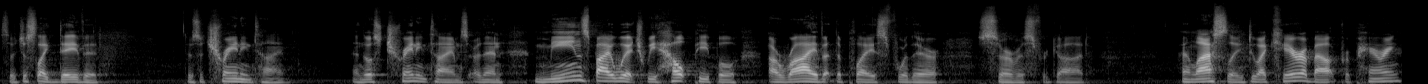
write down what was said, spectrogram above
So, just like David, there's a training time. And those training times are then means by which we help people arrive at the place for their service for God. And lastly, do I care about preparing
